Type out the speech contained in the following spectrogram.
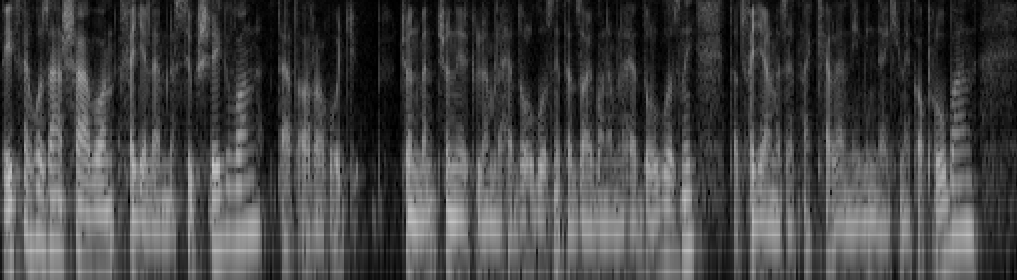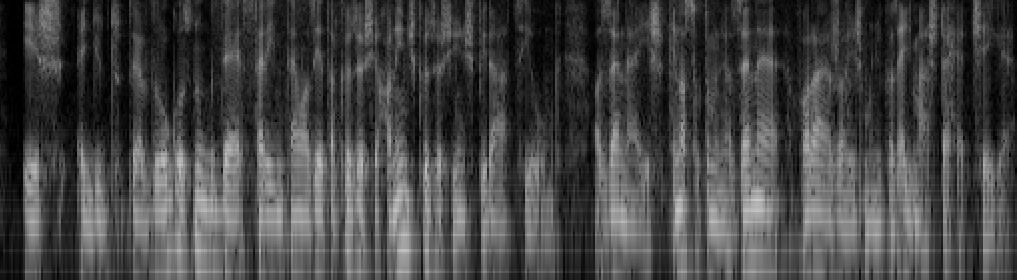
létrehozásában. Fegyelemre szükség van, tehát arra, hogy csöndben, csönd nélkül nem lehet dolgozni, tehát zajban nem lehet dolgozni, tehát fegyelmezetnek kell lenni mindenkinek a próbán, és együtt kell dolgoznunk, de szerintem azért a közös, ha nincs közös inspirációnk, a zene is, én azt szoktam mondani, a zene varázsa és mondjuk az egymás tehetsége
